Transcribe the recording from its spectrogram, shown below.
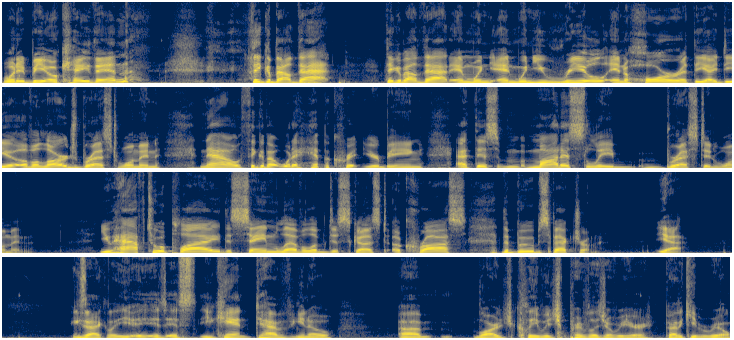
Would it be okay then? Think about that. Think about that. And when and when you reel in horror at the idea of a large breast woman, now think about what a hypocrite you're being at this modestly breasted woman. You have to apply the same level of disgust across the boob spectrum. Yeah, exactly. It's it's you can't have you know, um, large cleavage privilege over here. Got to keep it real.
